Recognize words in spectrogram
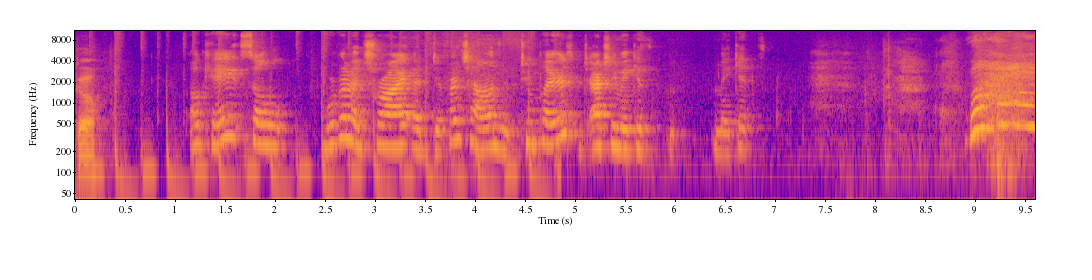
Go. Okay, so we're gonna try a different challenge with two players, which actually make it make it Bye.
